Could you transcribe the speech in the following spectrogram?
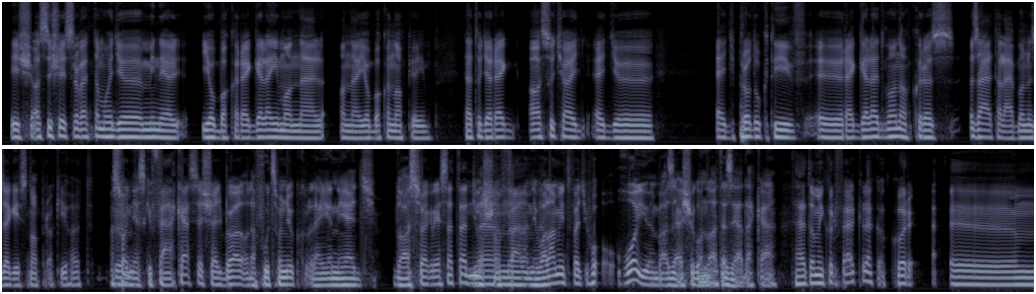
És azt is észrevettem, hogy minél jobbak a reggeleim, annál, annál jobbak a napjaim. Tehát, hogy a reg, az, hogyha egy, egy, egy produktív reggeled van, akkor az, az általában az egész napra kihat. Az Ön... hogy néz ki? Felkelsz, és egyből oda futsz mondjuk leírni egy dalszövegrészetet, gyorsan nem, felvenni nem, valamit, vagy hol jön be az első gondolat? Ez érdekel. Tehát amikor felkelek, akkor ö,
